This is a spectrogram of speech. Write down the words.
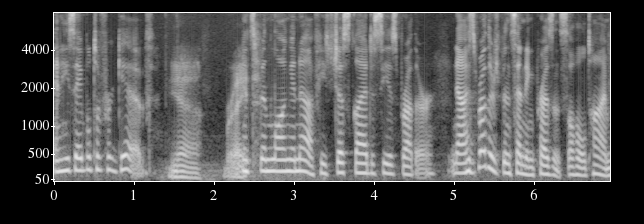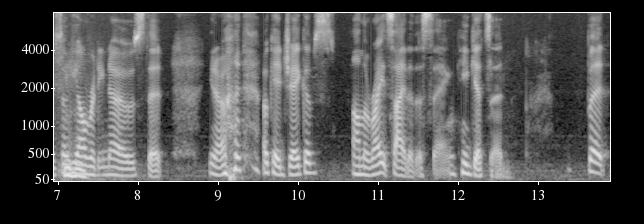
and he's able to forgive. Yeah. Right. It's been long enough. He's just glad to see his brother. Now, his brother's been sending presents the whole time, so he already knows that, you know, okay, Jacob's on the right side of this thing. He gets it. But,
